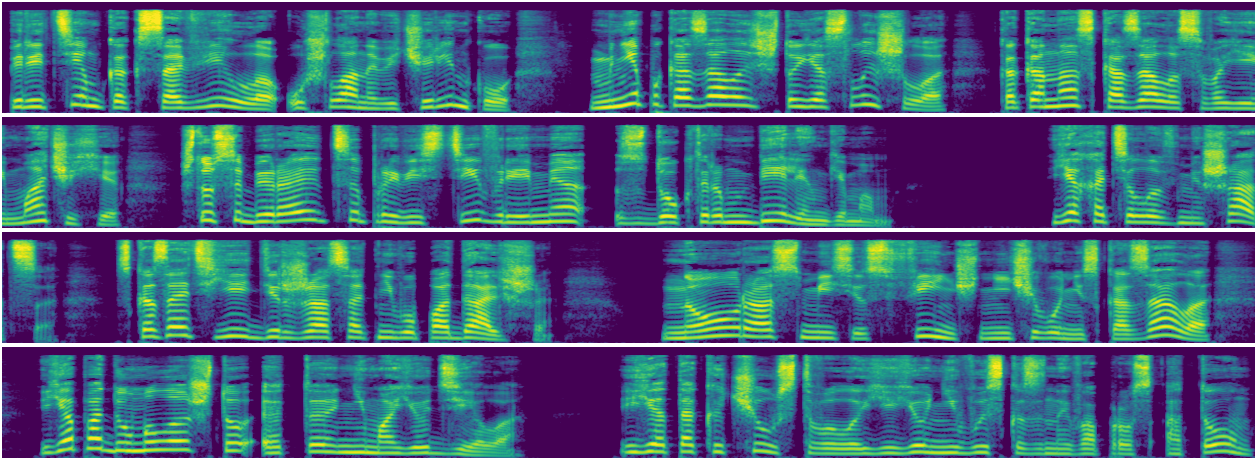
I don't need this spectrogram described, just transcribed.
Перед тем, как Савилла ушла на вечеринку, мне показалось, что я слышала, как она сказала своей мачехе, что собирается провести время с доктором Беллингемом. Я хотела вмешаться, сказать ей держаться от него подальше, но раз миссис Финч ничего не сказала, я подумала, что это не мое дело. И я так и чувствовала ее невысказанный вопрос о том,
